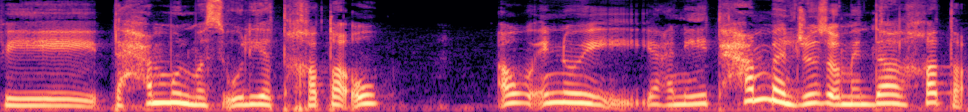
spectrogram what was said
في تحمل مسؤولية خطأه أو إنه يعني يتحمل جزء من ده الخطأ.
